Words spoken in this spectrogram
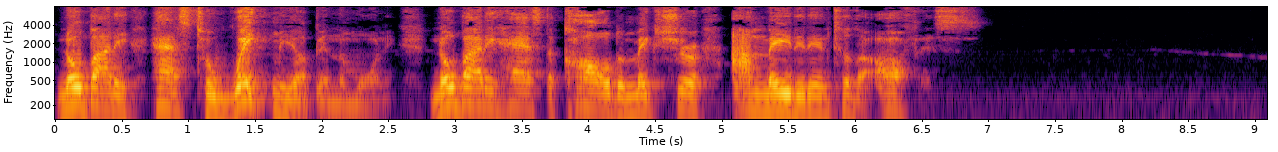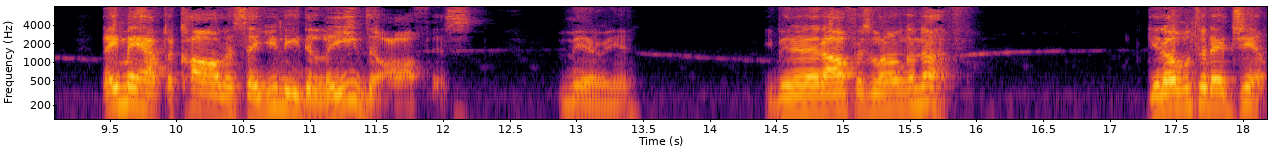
Nobody has to wake me up in the morning. Nobody has to call to make sure I made it into the office. They may have to call and say, You need to leave the office, Marion. You've been in that office long enough. Get over to that gym.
